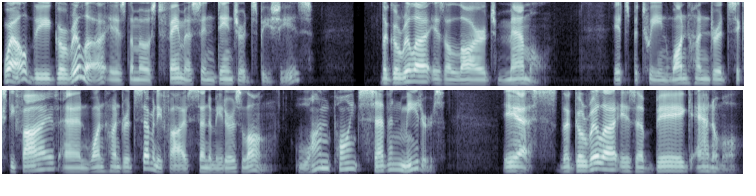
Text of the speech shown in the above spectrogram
Well, the gorilla is the most famous endangered species. The gorilla is a large mammal. It's between 165 and 175 centimeters long. 1.7 meters. Yes, the gorilla is a big animal.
